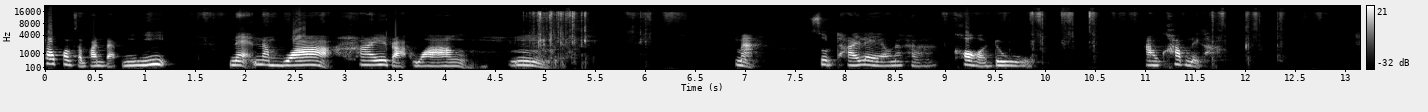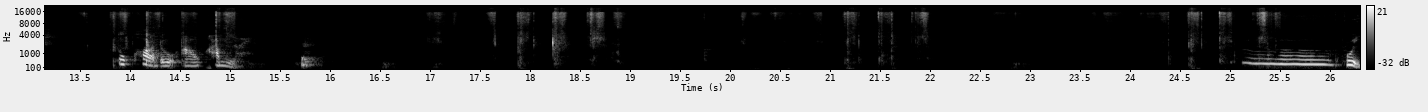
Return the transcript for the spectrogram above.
ชอบความสัมพันธ์แบบนี้ แนะนำว่าให้ระวัง อืมมาสุดท้ายแล้วนะคะ ขอดูเอาคำหน่อยค่ะ ตุ๊กขอดูเอาคำหน่อย อื มอุ้ย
